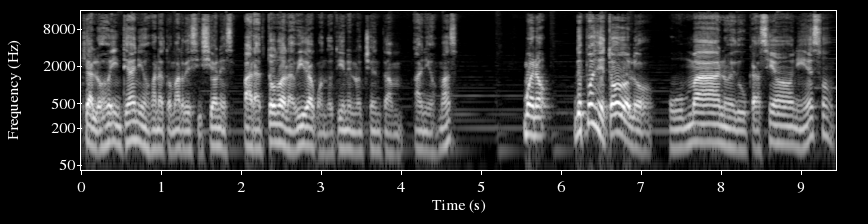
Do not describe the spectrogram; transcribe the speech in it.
que a los 20 años van a tomar decisiones para toda la vida cuando tienen 80 años más? Bueno, después de todo lo humano, educación y eso,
